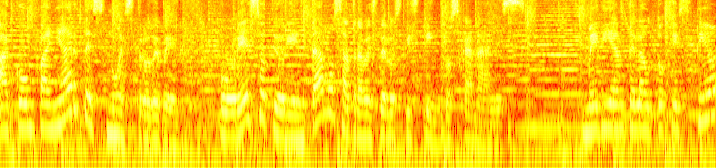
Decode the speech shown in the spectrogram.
Acompañarte es nuestro deber. Por eso te orientamos a través de los distintos canales. Mediante la autogestión,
